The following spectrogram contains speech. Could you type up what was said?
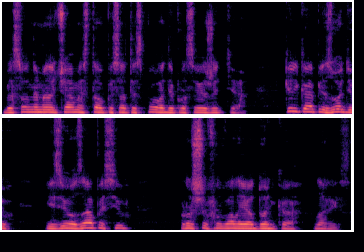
Безсонними ночами став писати спогади про своє життя. Кілька епізодів із його записів розшифрувала його донька Лариса.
